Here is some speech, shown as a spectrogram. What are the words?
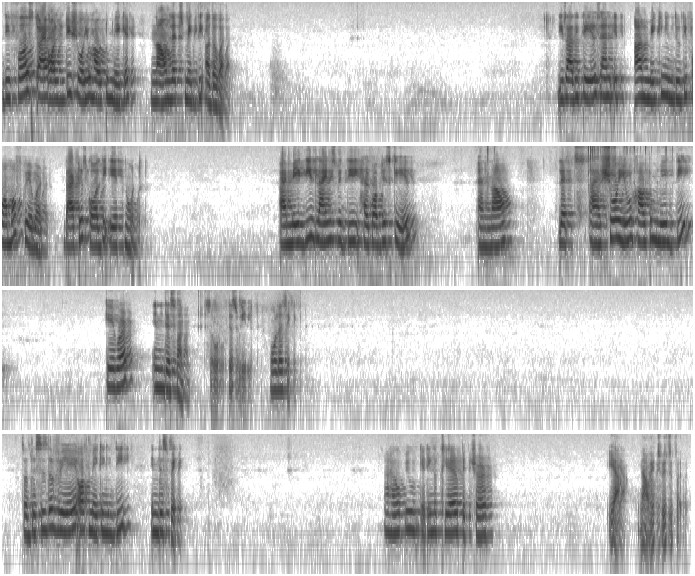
the first I already show you how to make it. now let's make the other one. These are the tails and it are making into the form of quaver. That is called the eighth note. I make these lines with the help of the scale. And now let's I show you how to make the keyword in this one. So just wait. Hold a second. So this is the way of making the in this way. I hope you're getting a clear picture. Yeah now it's visible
